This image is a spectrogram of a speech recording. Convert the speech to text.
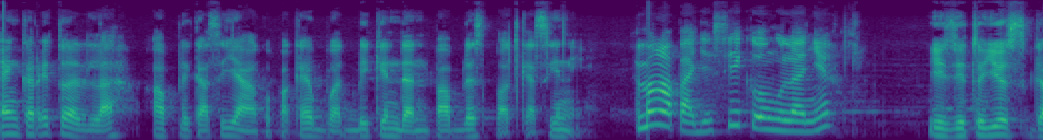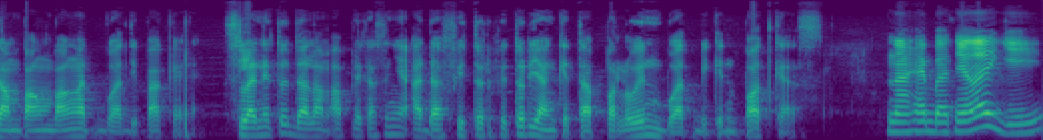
Anchor itu adalah aplikasi yang aku pakai buat bikin dan publish podcast ini. Emang apa aja sih keunggulannya? Easy to use, gampang banget buat dipakai. Selain itu, dalam aplikasinya ada fitur-fitur yang kita perluin buat bikin podcast. Nah, hebatnya lagi,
